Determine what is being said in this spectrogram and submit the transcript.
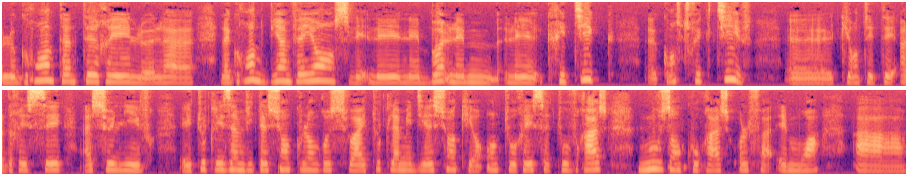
le, grand intérêt, le, la, la, grande bienveillance, les, les, les, les, les critiques constructives euh, qui ont été adressées à ce livre et toutes les invitations que l'on reçoit et toute la médiation qui a entouré cet ouvrage nous encouragent, Olfa et moi, à,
